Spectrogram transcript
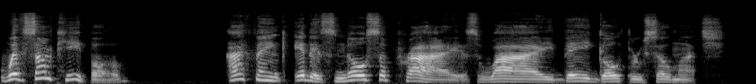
with some people, I think it is no surprise why they go through so much.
